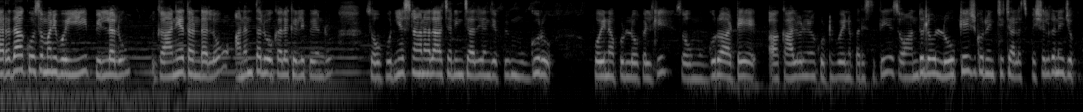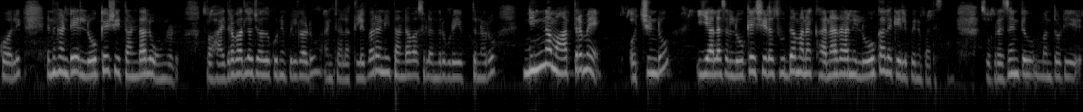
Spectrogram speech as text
సరదా కోసమని పోయి పిల్లలు గాన్యతండలో అనంతలోకాలకు అనంత లోకాలకు వెళ్ళిపోయినరు సో పుణ్యస్నానాలు ఆచరించాలి అని చెప్పి ముగ్గురు పోయినప్పుడు లోపలికి. సో ముగ్గురు అటే ఆ కాలువలను కొట్టుపోయిన పరిస్థితి. సో అందులో లోకేష్ గురించి చాలా స్పెషల్గానే చెప్పుకోవాలి. ఎందుకంటే లోకేష్ ఈ తండాలో ఉండడు. సో హైదరాబాద్లో చదువుకునే పిల్లగాడు అండ్ చాలా క్లెవర్ అని తండావాసులు అందరూ కూడా చెప్తున్నారు. నిన్న మాత్రమే వచ్చిండు. ఇవాళ అసలు లోకేష్ ఇక్కడ చూద్దాం మన కనరాని లోకాలకు వెళ్ళిపోయిన పరిస్థితి. సో ప్రజెంట్ మనతోటి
